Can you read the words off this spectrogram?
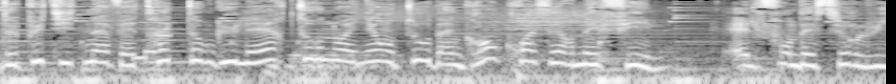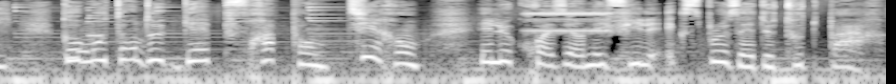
De petites navettes rectangulaires tournoyant autour d'un grand croiseur néphile. elles fondaient sur lui, comme autant de guêpes frappant, tirant, et le croiseur néphile explosait de toutes parts.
